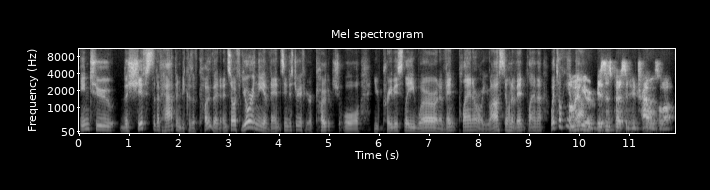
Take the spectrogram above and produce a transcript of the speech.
into the shifts that have happened because of COVID. And so, if you're in the events industry, if you're a coach or you previously were an event planner or you are still an event planner, we're talking or about. maybe you're a business person who travels a lot.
